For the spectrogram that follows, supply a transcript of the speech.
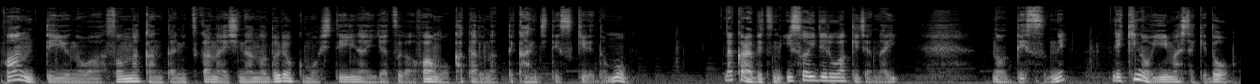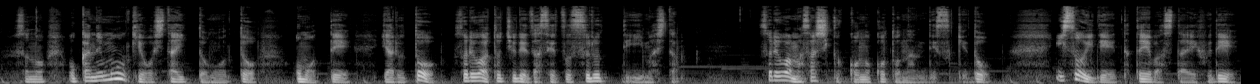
ファンっていうのはそんな簡単につかないし何の努力もしていない奴がファンを語るなって感じですけれども、だから別に急いでるわけじゃないのですね。で、昨日言いましたけど、そのお金儲けをしたいと思うと、思ってやると、それは途中で挫折するって言いました。それはまさしくこのことなんですけど、急いで、例えばスタイフで、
